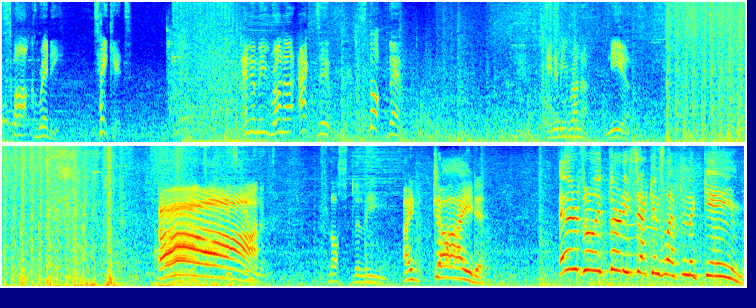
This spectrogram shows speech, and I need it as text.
Spark ready. Take it. Enemy runner active. Stop them. Enemy runner near. Ah! Lost the lead. I died. And there's only 30 seconds left in the game.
